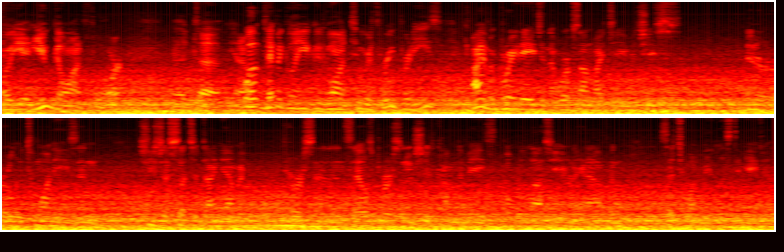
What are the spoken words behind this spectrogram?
or you, you go on four. But, uh, you know, Well, typically you could go on two or three pretty easily. I have a great agent that works on my team, and she's in her early 20s, and she's just such a dynamic person and salesperson. And she'd come to me over the last year and a half and said she wanted to be a listing agent,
